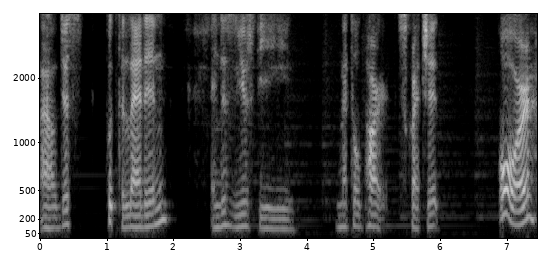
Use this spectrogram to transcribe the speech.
I'll just put the lead in and just use the metal part, scratch it. Or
